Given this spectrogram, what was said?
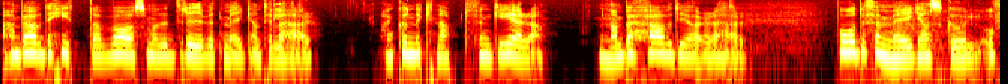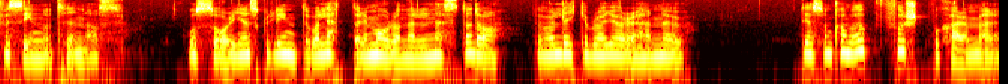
Han behövde hitta vad som hade drivit Megan till det här. Han kunde knappt fungera, men han behövde göra det här. Både för Megans skull och för sin och Tinas. Och sorgen skulle inte vara lättare imorgon eller nästa dag. Det var lika bra att göra det här nu. Det som kom upp först på skärmen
